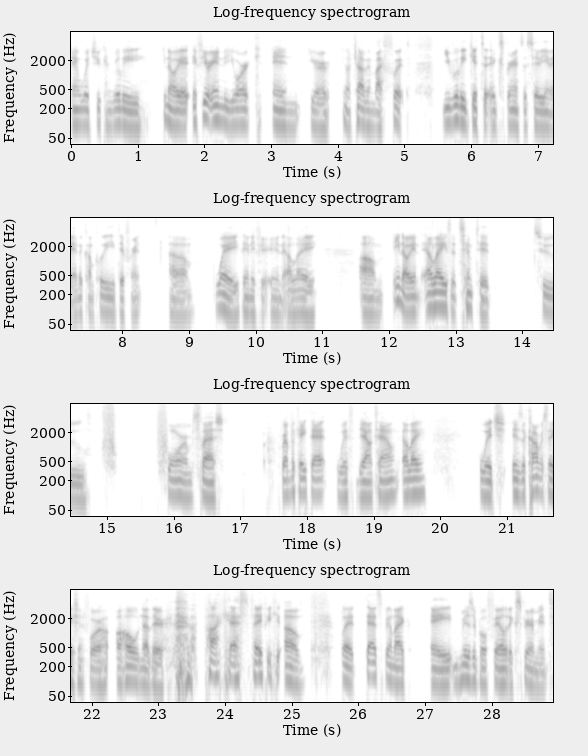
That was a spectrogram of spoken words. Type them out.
in which you can really you know if you're in New York and you're you know traveling by foot, you really get to experience the city in, in a completely different um, way than if you're in LA. Um, you know, in LA's attempted to f- form slash replicate that with downtown LA, which is a conversation for a, whole nother podcast, maybe. Um, but that's been like a miserable failed experiment.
